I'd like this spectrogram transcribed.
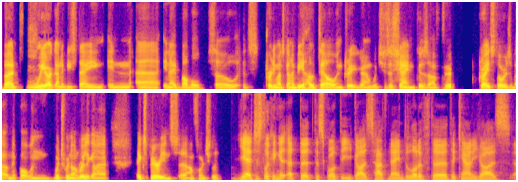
but we are going to be staying in uh, in a bubble. So it's pretty much going to be a hotel and cricket ground, which is a shame because I've heard great stories about Nepal, and which we're not really going to experience, uh, unfortunately. Yeah, just looking at, at the, the squad that you guys have named, a lot of the, the county guys uh,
